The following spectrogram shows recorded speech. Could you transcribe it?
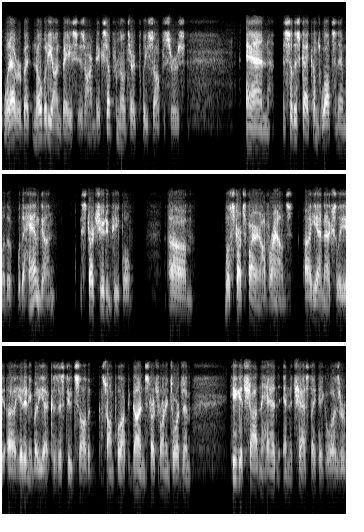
whatever, but nobody on base is armed except for military police officers. And so this guy comes waltzing in with a with a handgun, starts shooting people. Um, well, starts firing off rounds. Uh, he hadn't actually uh, hit anybody yet because this dude saw the saw him pull out the gun, starts running towards him. He gets shot in the head and the chest, I think it was, or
